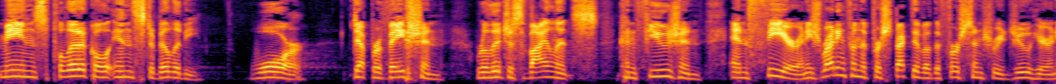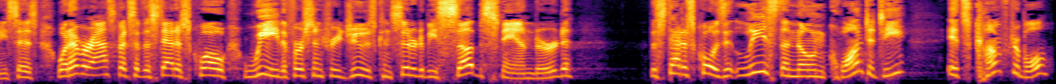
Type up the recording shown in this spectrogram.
means political instability, war, deprivation, religious violence, confusion, and fear. And he's writing from the perspective of the first century Jew here. And he says, whatever aspects of the status quo we, the first century Jews, consider to be substandard, the status quo is at least a known quantity. It's comfortable.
